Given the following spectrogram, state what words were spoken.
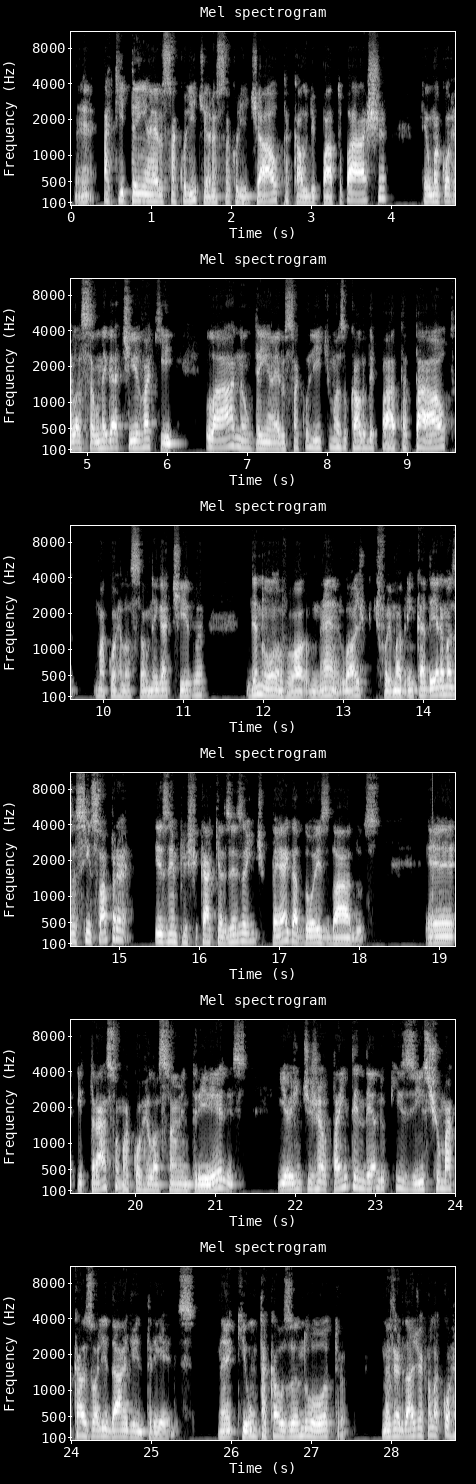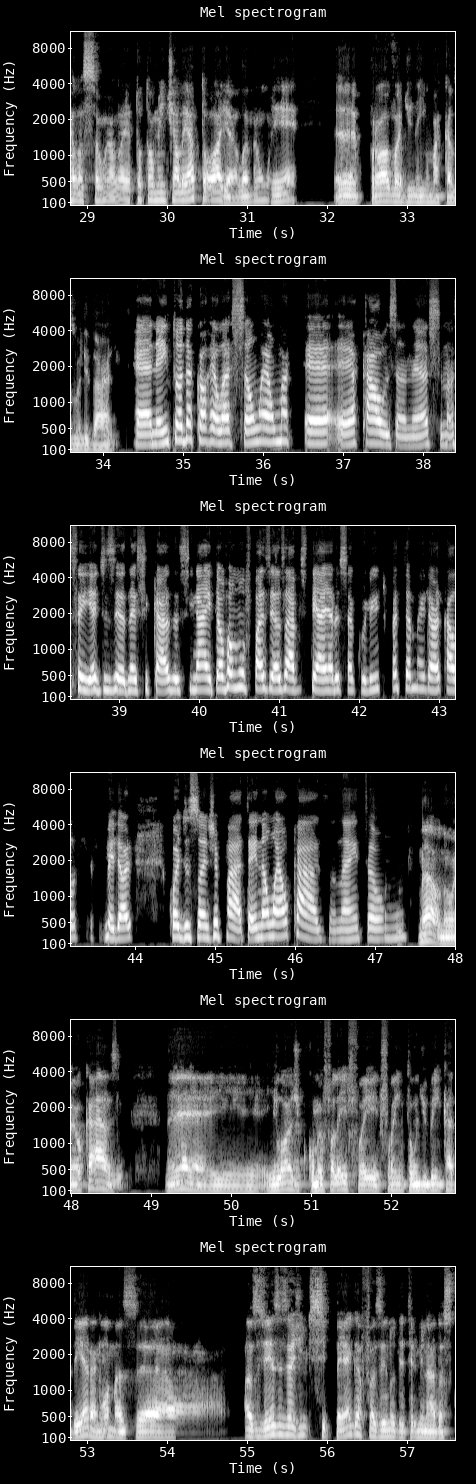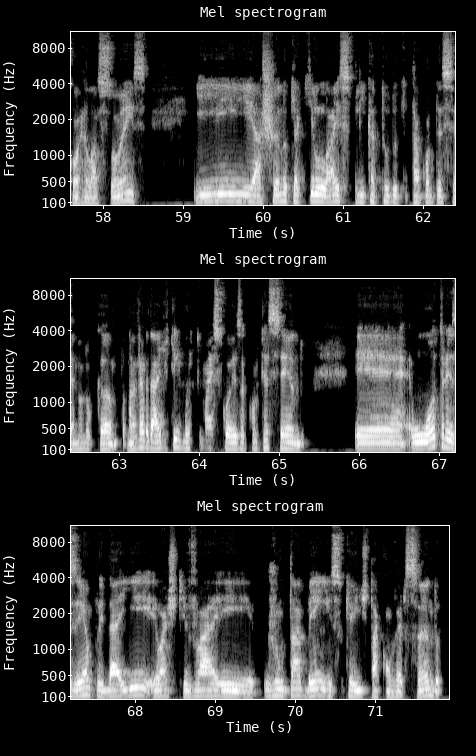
Né? Aqui tem aerossaculite, aerossaculite alta, calo de pato baixa, tem uma correlação negativa aqui. Lá não tem aerossaculite, mas o calo de pata está alto, uma correlação negativa de novo, né? Lógico que foi uma brincadeira, mas assim, só para exemplificar que às vezes a gente pega dois dados é, e traça uma correlação entre eles e a gente já está entendendo que existe uma casualidade entre eles, né? Que um está causando o outro. Na verdade, aquela correlação ela é totalmente aleatória, ela não é, é prova de nenhuma casualidade. É, nem toda correlação é uma é, é, a causa, né? Senão você ia dizer nesse caso assim, ah, então vamos fazer as aves ter aerossaculite para ter melhor, melhor condições de pata. E não é o caso, né? Então. Não, não é o caso. Né? E, e lógico, como eu falei, foi, foi em tom de brincadeira, né? Mas uh, às vezes a gente se pega fazendo determinadas correlações e achando que aquilo lá explica tudo o que está acontecendo no campo. Na verdade, tem muito mais coisa acontecendo. É, um outro exemplo, e daí eu acho que vai juntar bem isso que a gente está conversando,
